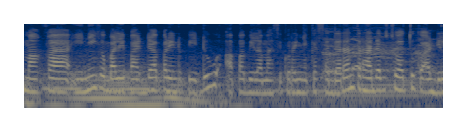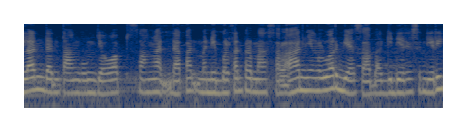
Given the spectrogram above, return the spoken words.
Maka ini kembali pada per individu apabila masih kurangnya kesadaran terhadap suatu keadilan dan tanggung jawab sangat dapat menimbulkan permasalahan yang luar biasa bagi diri sendiri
